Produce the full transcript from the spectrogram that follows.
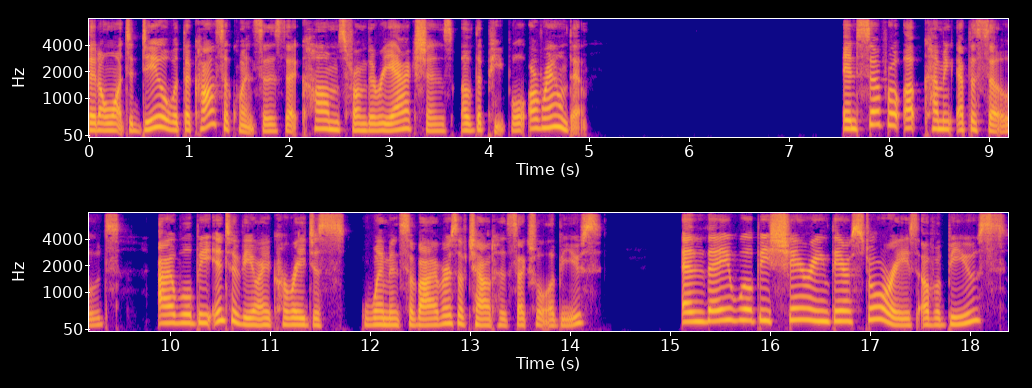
they don't want to deal with the consequences that comes from the reactions of the people around them. In several upcoming episodes, I will be interviewing courageous women survivors of childhood sexual abuse, and they will be sharing their stories of abuse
